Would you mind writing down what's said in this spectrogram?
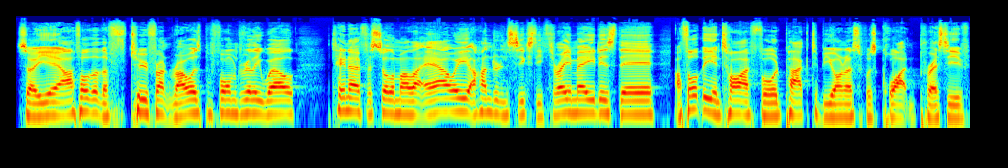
So, yeah, I thought that the two front rowers performed really well. Tino Fa'asuamaleaui, Aui, 163 metres there. I thought the entire forward pack, to be honest, was quite impressive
